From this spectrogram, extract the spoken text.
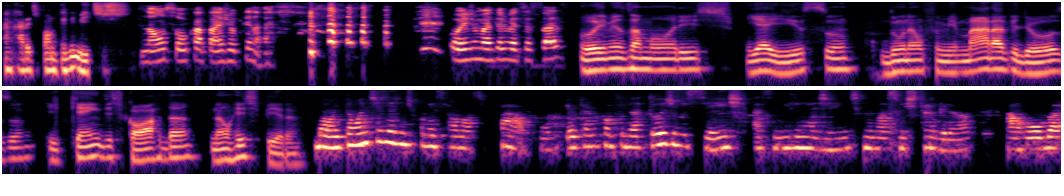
A cara de pau não tem limites. Não sou capaz de opinar. Hoje o Matheus vai ser só assim. Oi, meus amores. E é isso. Duna é um filme maravilhoso e quem discorda não respira. Bom, então antes da gente começar o nosso papo, eu quero convidar todos vocês a seguirem a gente no nosso Instagram, arroba.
